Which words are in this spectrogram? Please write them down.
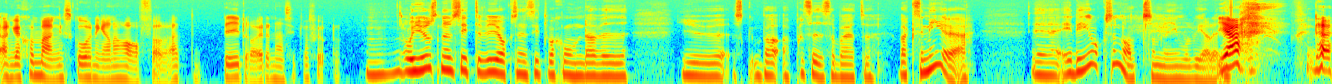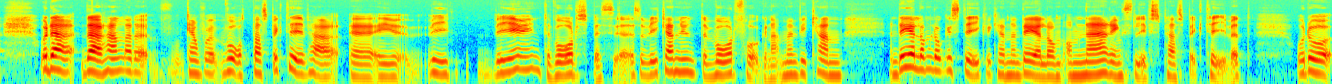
engagemang skåningarna har för att bidra i den här situationen. Mm. Och just nu sitter vi också i en situation där vi ju precis har börjat vaccinera. Eh, är det också något som ni är involverade i? Ja, där, och där, där handlar det, kanske vårt perspektiv här eh, är ju, vi, vi är ju inte vårdspecialister, alltså vi kan ju inte vårdfrågorna, men vi kan en del om logistik, vi kan en del om, om näringslivsperspektivet. Och då,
